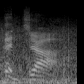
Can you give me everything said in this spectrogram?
Good job.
